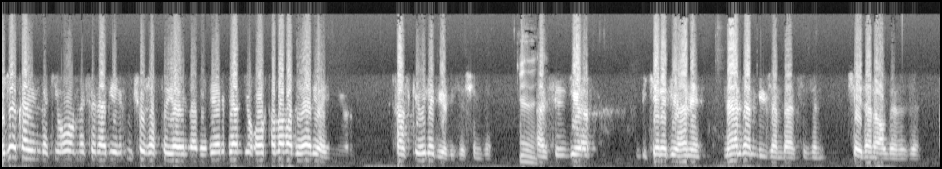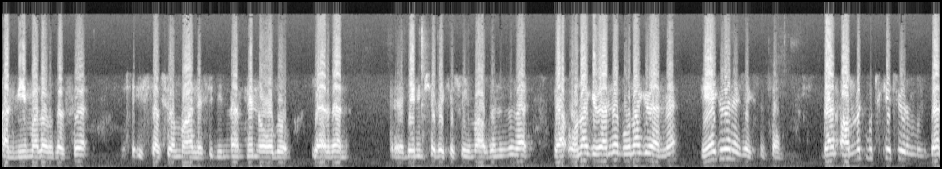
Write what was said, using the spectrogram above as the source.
Ocak ayındaki o mesela diyelim 3 Ocak'ta yayınladığı değeri ben diyor ortalama değer yayınlıyorum. Saski öyle diyor bize şimdi. Evet. Yani siz diyor bir kere diyor hani nereden bileceğim ben sizin şeyden aldığınızı. Hani Mimarlar Odası işte istasyon mahallesi bilmem ne oğlu yerden e, benim şebeke suyumu aldığınızı ver. Ya ona güvenme buna güvenme. Neye güveneceksin sen? Ben anlık mı tüketiyorum? Ben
